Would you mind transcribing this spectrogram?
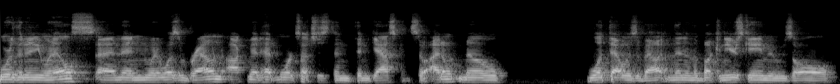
more than anyone else. And then when it wasn't Brown, Ahmed had more touches than than Gaskin. So I don't know what that was about. And then in the Buccaneers game, it was all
